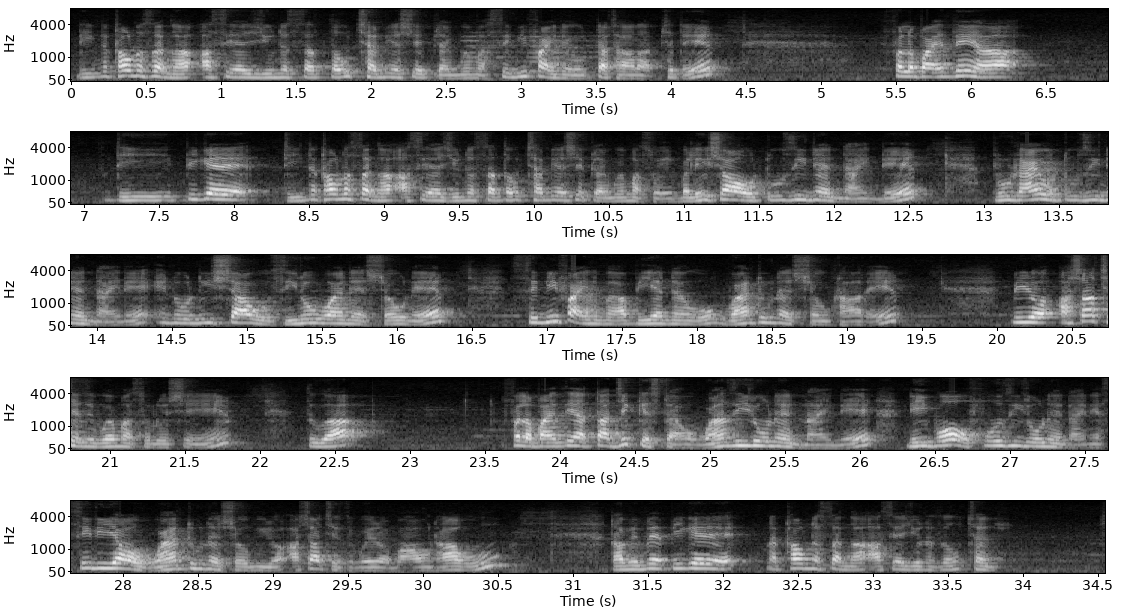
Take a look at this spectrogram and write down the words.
ဒီ2025အာဆီယံ U23 Championship ပြိုင်ပွဲမှာ semi final ကိုတက်ထားတာဖြစ်တယ်ဖိလစ်ပိုင်အသင်းကဒီပြီးခဲ့တဲ့ဒီ2025အာဆီယံ U23 Championship ပြိုင်ပွဲမှာဆိုရင်မလေးရှားကို2-0နဲ့နိုင်တယ်ဘရူနိုင်းကို2-0နဲ့နိုင်တယ်အင်ဒိုနီးရှားကို0-1နဲ့ရှုံးတယ် semi final မှာဗီယက်နမ်ကို1-2နဲ့ရှုံးထားတယ်ပြီးတော့အာရှချေစီပွဲမှာဆိုလို့ရှိရင်သူက ဖိလစ်ပိုင်တရားတာဂျစ်ကစ္စတန်ကို1-0နဲ့နိုင်တယ်။နီဘောကို4-0နဲ့နိုင်တယ်။စီးရီးယားကို1-2နဲ့ရှုံးပြီးတော့အာရှချေစပွဲတော့မအောင်ထားဘူး။ဒါပေမဲ့ပြီးခဲ့တဲ့2025အာဆီယံယူနီဆုံးချန်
